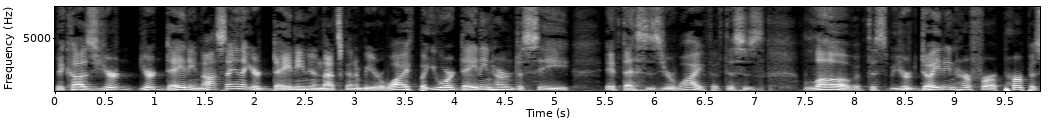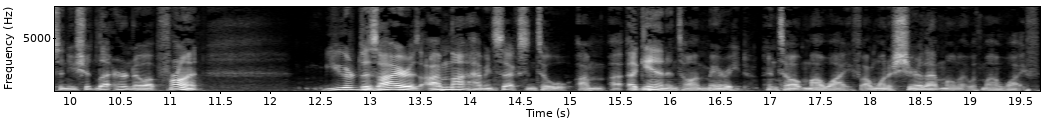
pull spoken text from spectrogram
because you're you're dating not saying that you're dating and that's going to be your wife but you are dating her to see if this is your wife if this is love if this you're dating her for a purpose and you should let her know up front your desire is I'm not having sex until I'm uh, again until I'm married until my wife. I want to share that moment with my wife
